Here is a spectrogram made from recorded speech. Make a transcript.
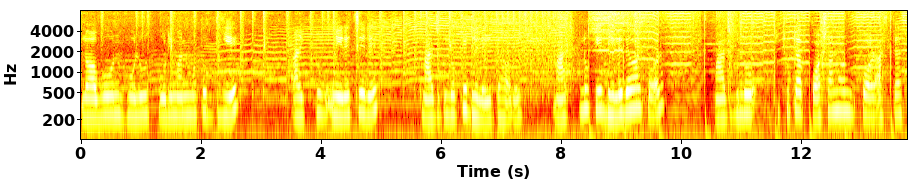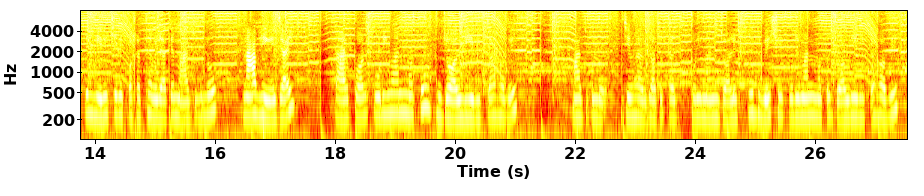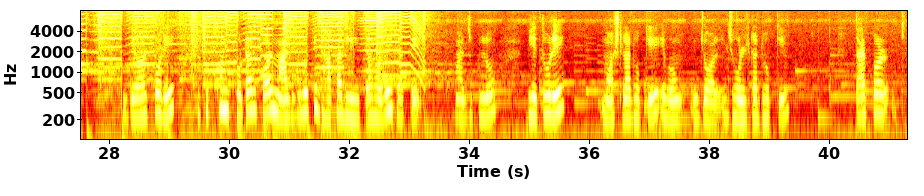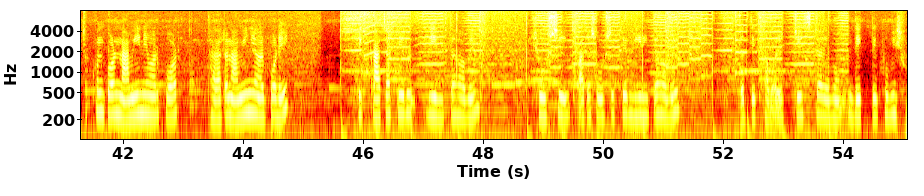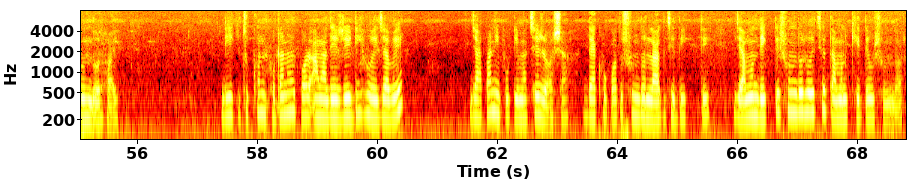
লবণ, হলুদ পরিমাণ মতো দিয়ে আর একটু নেড়ে চেড়ে মাছগুলোকে ঢেলে দিতে হবে। মাছগুলোকে ঢেলে দেওয়ার পর, মাছগুলো কিছুটা কষানোর পর আস্তে আস্তে নেড়ে চেড়ে কষাতে হবে যাতে মাছগুলো না ভেঙে যায়। তারপর পরিমাণ মতো জল দিয়ে দিতে হবে। মাছগুলো যেভাবে যতটা পরিমাণ জলে ফুটবে সেই পরিমাণ মতো জল দিয়ে দিতে হবে। দেওয়ার পরে কিছুক্ষণ ফোটার পর মাছগুলোকে ঢাকা দিয়ে দিতে হবে যাতে মাছগুলো ভেতরে মশলা ঢোকে এবং জল, ঝোলটা ঢোকে। তারপর কিছুক্ষণ পর নামিয়ে নেওয়ার পর, থালাটা নামিয়ে নেওয়ার পরে ঠিক কাঁচা তেল দিয়ে দিতে হবে। সর্ষে, কাঁচা সর্ষের তেল দিয়ে দিতে হবে। যাতে খাবারের টেস্টটা এবং দেখতে খুবই সুন্দর হয়। দিয়ে কিছুক্ষণ ফোটানোর পর আমাদের রেডি হয়ে যাবে জাপানি পুঁটি মাছের রসা। দেখো কত সুন্দর লাগছে দেখতে। যেমন দেখতে সুন্দর হয়েছে, তেমন খেতেও সুন্দর।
